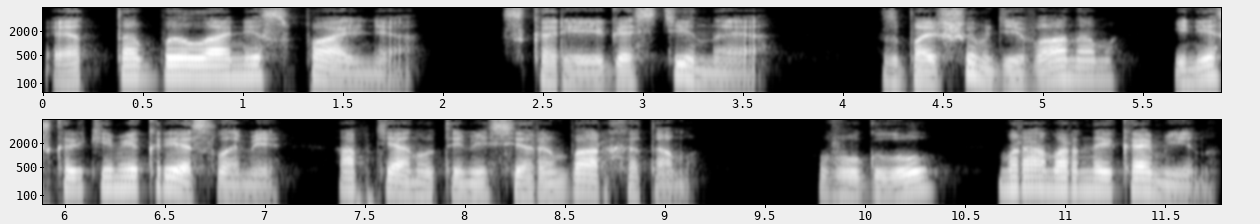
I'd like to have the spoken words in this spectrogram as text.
Это была не спальня, скорее гостиная, с большим диваном и несколькими креслами, обтянутыми серым бархатом. В углу мраморный камин.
